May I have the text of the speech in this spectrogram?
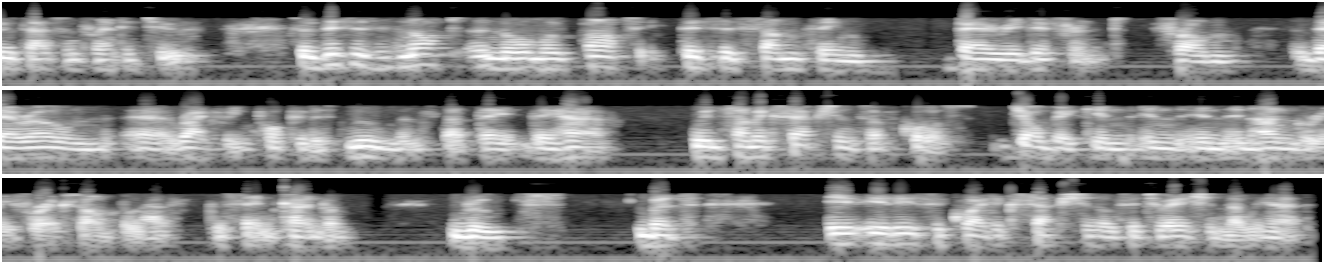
2022. So this is not a normal party. This is something very different from their own uh, right wing populist movements that they, they have. With some exceptions, of course. Jobbik in, in, in, Hungary, for example, has the same kind of roots. But it, it is a quite exceptional situation that we had.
